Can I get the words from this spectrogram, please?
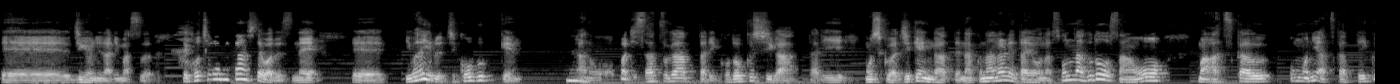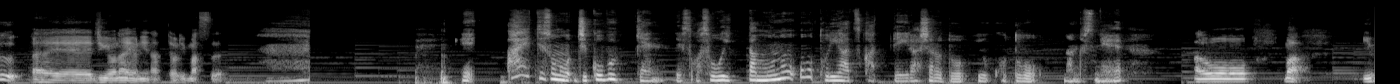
えー事業になります。で、こちらに関してはですね、えーいわゆる事故物件うんあの、まあ、自殺があったり、孤独死があったり、もしくは事件があって亡くなられたような、そんな不動産を、まあ、扱う、主に扱っていく、えー事業内容になっております。え、あえてその事故物件ですとかそういったものを取り扱っていらっしゃるということなんですね。あの、まあ、い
